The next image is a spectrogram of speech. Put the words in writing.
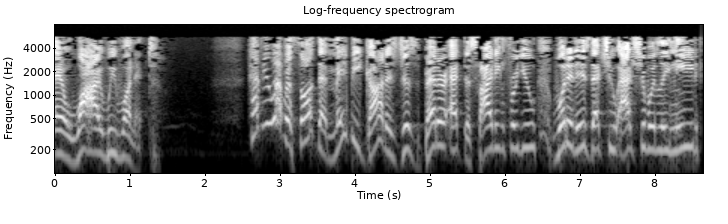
and why we want it. Have you ever thought that maybe God is just better at deciding for you what it is that you actually need,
